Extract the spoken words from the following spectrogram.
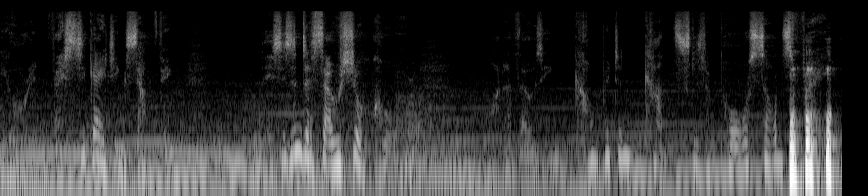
You're investigating something. This isn't a social call. One of those incompetent cunts slit a poor sod's brain.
